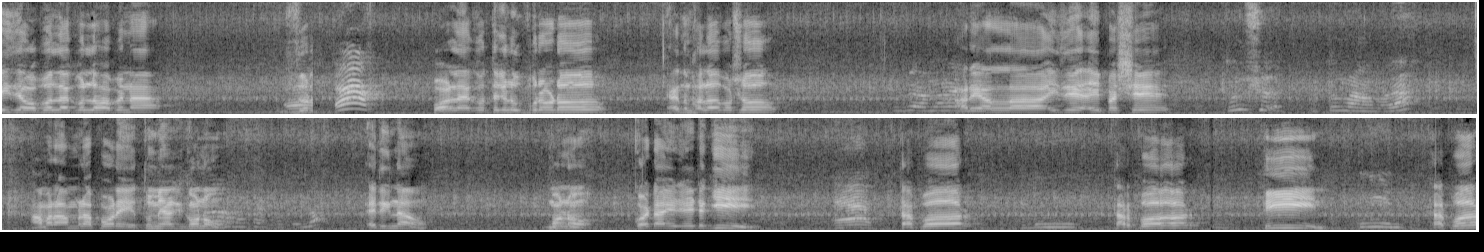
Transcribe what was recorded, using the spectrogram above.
এই যে অবহেলা করলে হবে না। পড়ালেখা করতে গেলে উপরে ওঠো। একদম ভালো বসো আরে আল্লাহ এই যে এই পাশে। আমরা আমার পরে তুমি আগে দিলো। এদিক নাও। গণো। কয়টা এটা কি? তারপর? তারপর? তিন। তারপর?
